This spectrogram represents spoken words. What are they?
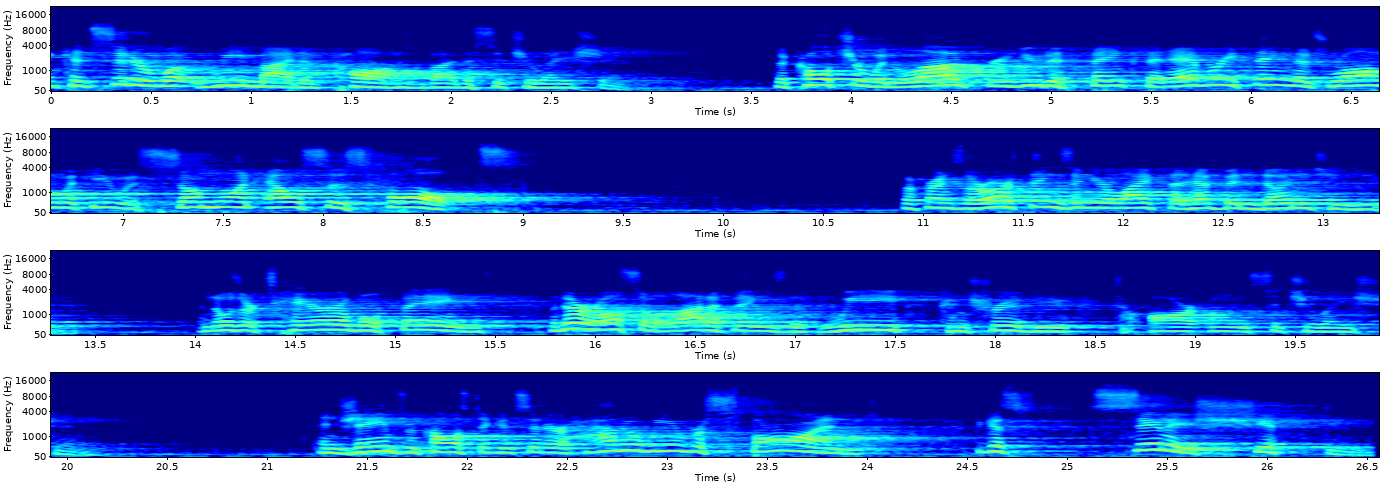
and consider what we might have caused by the situation? The culture would love for you to think that everything that's wrong with you is someone else's fault. But, friends, there are things in your life that have been done to you, and those are terrible things. But there are also a lot of things that we contribute to our own situation. And James would call us to consider how do we respond? Because sin is shifty,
